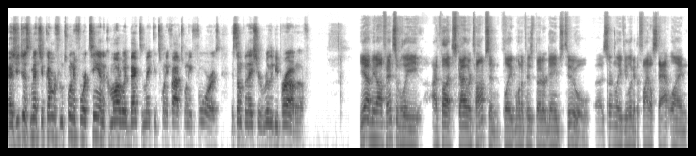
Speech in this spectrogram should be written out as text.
as you just mentioned, coming from 24-10 to come all the way back to make it 25-24 is, is something they should really be proud of. Yeah, I mean, offensively, I thought Skylar Thompson played one of his better games too. Uh, certainly, if you look at the final stat line,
